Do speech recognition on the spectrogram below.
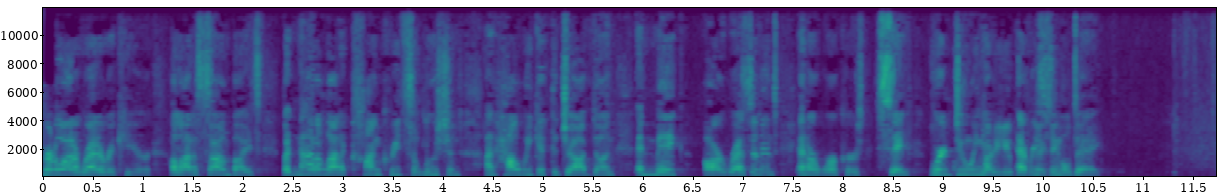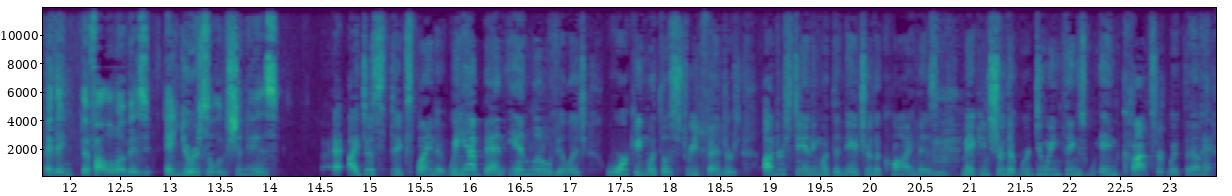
heard a lot of rhetoric here, a lot of sound bites, but not a lot of concrete solutions on how we get the job done and make our residents and our workers safe. We're doing it every single day. I think the follow up is, and your solution is? I just explained it. We have been in Little Village working with those street vendors, understanding what the nature of the crime is, making sure that we're doing things in concert with them okay.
